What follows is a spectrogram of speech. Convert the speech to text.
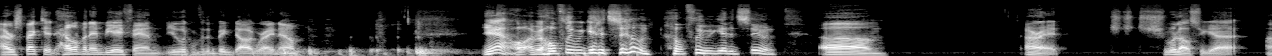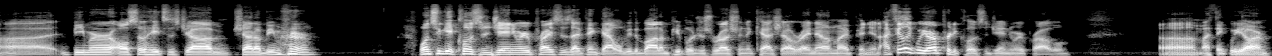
I respect it. Hell of an NBA fan. You're looking for the big dog right now. Yeah, I mean, hopefully we get it soon. Hopefully we get it soon. Um, all right. What else we got? Uh, Beamer also hates his job. Shout out Beamer. Once we get closer to January prices, I think that will be the bottom. People are just rushing to cash out right now, in my opinion. I feel like we are pretty close to January problem. Um, I think we are.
